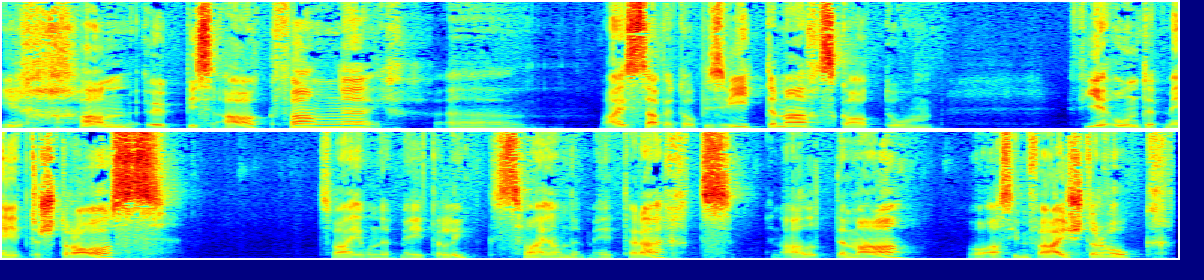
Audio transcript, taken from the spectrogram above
Ich habe etwas angefangen, ich äh, weiss aber, ob ich es weitermache. Es geht um 400 Meter Straße, 200 Meter links, 200 Meter rechts, ein alter Mann, der an seinem Feister hockt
